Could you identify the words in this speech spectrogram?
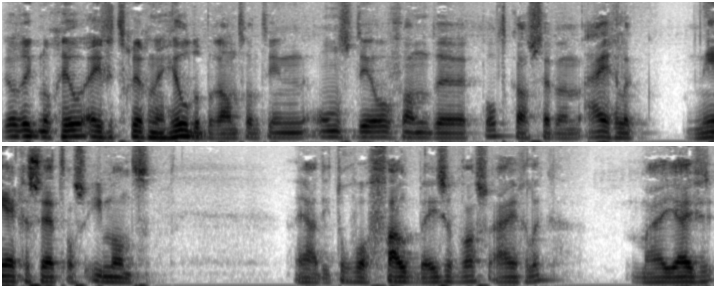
wilde ik nog heel even terug naar Hildebrand. Want in ons deel van de podcast hebben we hem eigenlijk neergezet als iemand ja, die toch wel fout bezig was eigenlijk. Maar jij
